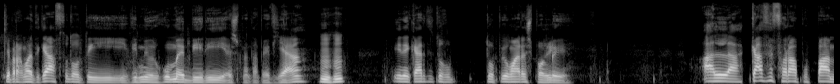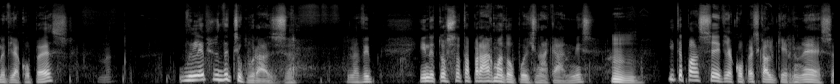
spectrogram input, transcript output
Και πραγματικά αυτό το ότι δημιουργούμε εμπειρίες με τα παιδιά είναι κάτι το, το οποίο μου άρεσε πολύ. Αλλά κάθε φορά που πάμε διακοπές, βλέπει ότι δεν ξεκουράζεσαι. Δηλαδή, είναι τόσα τα πράγματα που έχεις να κάνεις. Είτε πας σε διακοπές καλοκαιρινές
